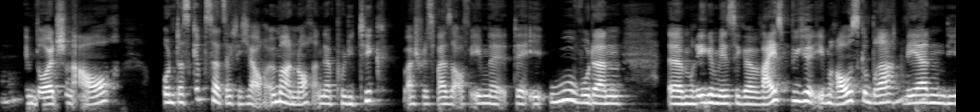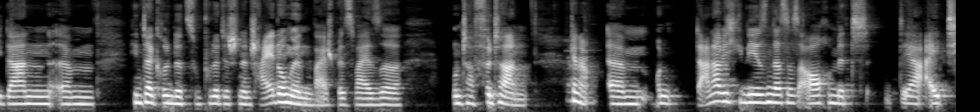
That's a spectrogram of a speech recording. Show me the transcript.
mhm. im Deutschen auch. Und das gibt es tatsächlich ja auch immer noch in der Politik, beispielsweise auf Ebene der EU, wo dann ähm, regelmäßige Weißbücher eben rausgebracht mhm. werden, die dann ähm, Hintergründe zu politischen Entscheidungen beispielsweise unterfüttern. Genau. Ähm, und dann habe ich gelesen, dass es auch mit der IT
